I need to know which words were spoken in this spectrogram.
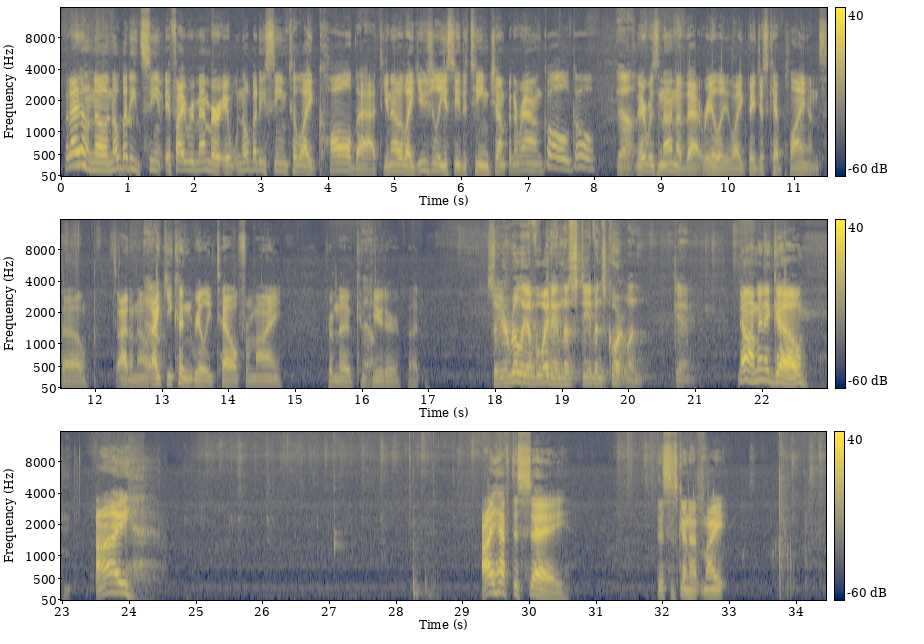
But I don't know. Nobody seemed, if I remember, it nobody seemed to like call that. You know, like usually you see the team jumping around, goal, goal. Yeah. There was none of that really. Like they just kept playing. So, so I don't know. Yeah. Like you couldn't really tell from my from the computer, but So you're really avoiding the Stevens Cortland game. no, I'm gonna go. I I have to say, this is gonna my.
